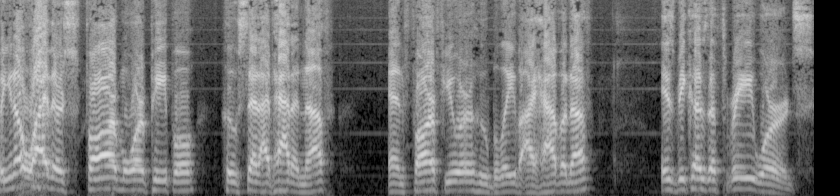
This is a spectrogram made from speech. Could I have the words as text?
But you know why there's far more people who said I've had enough and far fewer who believe I have enough? Is because the three words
